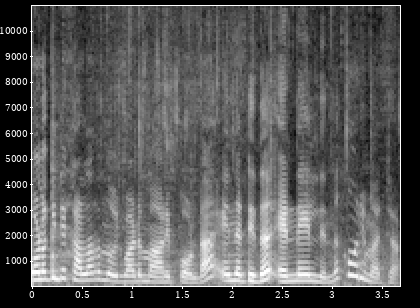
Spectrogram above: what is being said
മുളകിന്റെ കളറൊന്നും ഒരുപാട് മാറിപ്പോണ്ട. എന്നിട്ടിത് എണ്ണയിൽ നിന്ന് കോരി മാറ്റാം.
